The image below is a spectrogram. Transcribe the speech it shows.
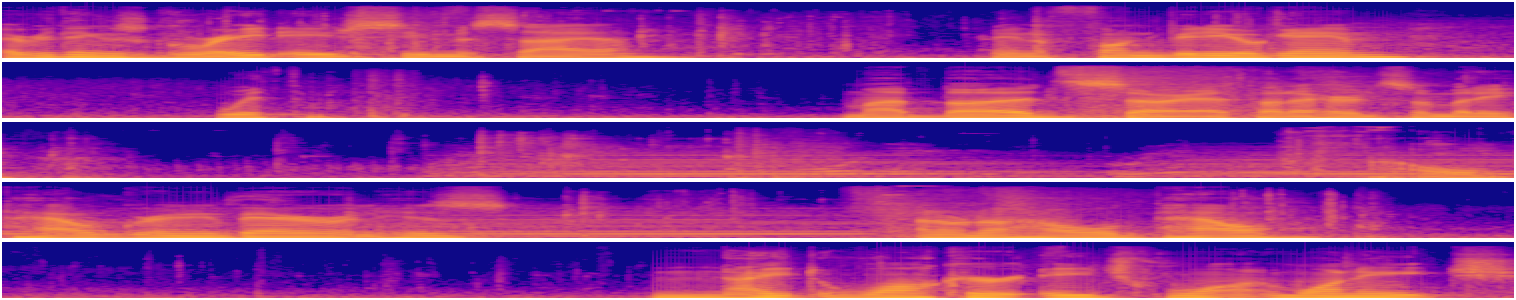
Everything's great, HC Messiah. Playing a fun video game with my buds. Sorry, I thought I heard somebody. My old pal Grimmy Bear and his. I don't know how old pal. Nightwalker H1 1H.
